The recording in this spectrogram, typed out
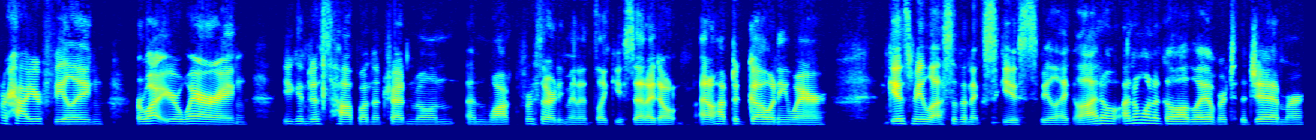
or how you're feeling or what you're wearing you can just hop on the treadmill and, and walk for 30 minutes like you said i don't i don't have to go anywhere gives me less of an excuse to be like oh i don't i don't want to go all the way over to the gym or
